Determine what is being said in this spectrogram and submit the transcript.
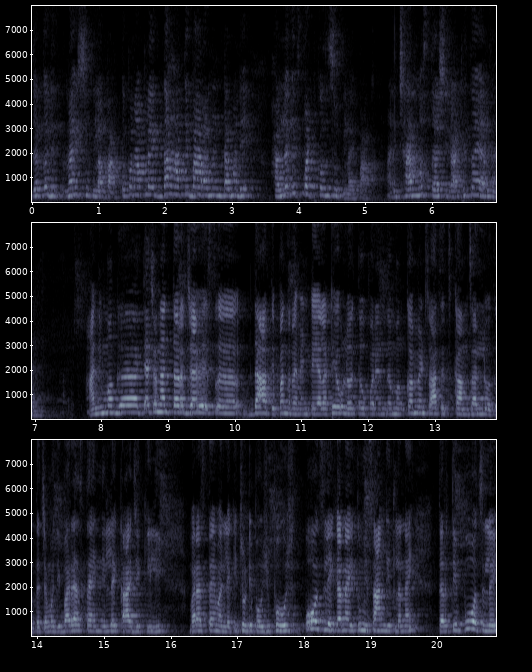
जर कधी नाही सुकला पाक तर पण आपला एक दहा ते बारा मिनिटामध्ये हा लगेच पटकन सुकलाय पाक. आणि छान मस्त अशी गाठी तयार झाली. आणि मग त्याच्यानंतर ज्यावेळेस दहा ते पंधरा मिनिटं याला ठेवलं तोपर्यंत मग कमेंट्स वाचायचं काम चाललं होतं. त्याच्यामध्ये बऱ्याच ताईंनी लय काळजी केली. बऱ्याच ताई म्हणल्या की छोटी फौजी पोहोच पोहोचले का नाही? तुम्ही सांगितलं नाही. तर ते पोहोचले.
